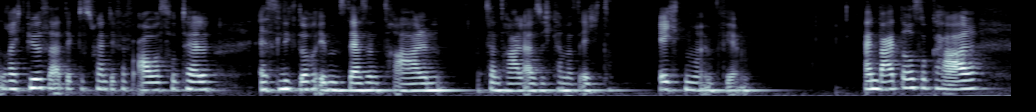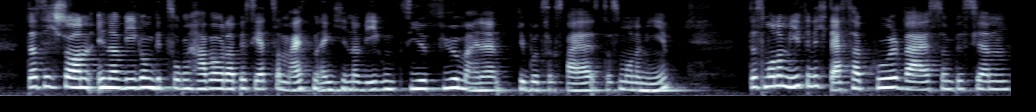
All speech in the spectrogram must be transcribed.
recht vielseitig, das 25 Hours Hotel. Es liegt auch eben sehr zentral, zentral, also ich kann das echt, echt nur empfehlen. Ein weiteres Lokal, das ich schon in Erwägung gezogen habe oder bis jetzt am meisten eigentlich in Erwägung ziehe für meine Geburtstagsfeier, ist das Monami. Das Monami finde ich deshalb cool, weil es so ein bisschen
